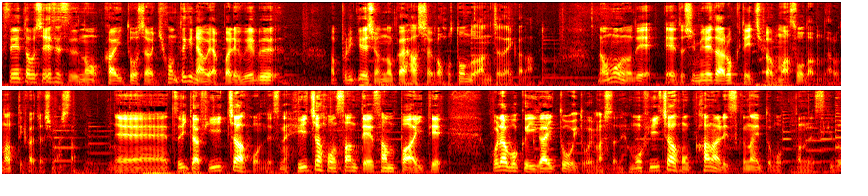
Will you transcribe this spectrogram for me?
State of CSS の回答者は基本的にはやっぱり Web アプリケーションの開発者がほとんどなんじゃないかなと思うので、えーと、シミュレーター6.1番、まあそうなんだろうなって感じがしました。えー、続いてはフィーチャーフォンですね。フィーチャーフォン3.3%いて、これは僕意外と多いと思いましたね。もうフィーチャーフォンかなり少ないと思ったんですけど、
